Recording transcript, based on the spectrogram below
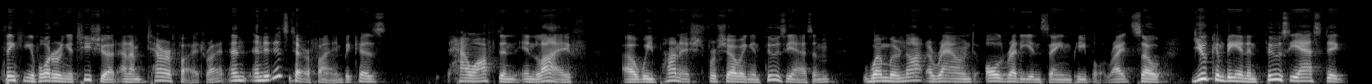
thinking of ordering a T-shirt, and I'm terrified, right? And and it is terrifying because how often in life are we punished for showing enthusiasm when we're not around already insane people, right? So you can be an enthusiastic,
